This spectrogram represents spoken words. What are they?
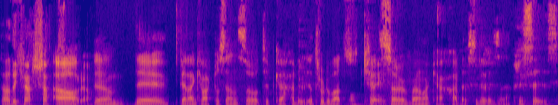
det hade kraschat Ja, du. det, det spelade en kvart och sen så typ kraschade Jag tror det var att Okej. servrarna kraschade. Så det är så. Precis.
